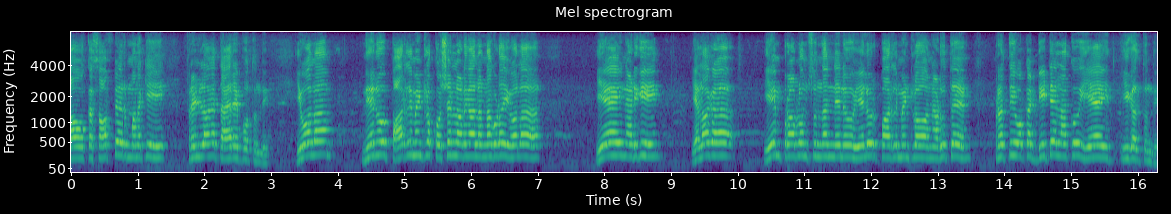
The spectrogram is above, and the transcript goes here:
ఆ ఒక సాఫ్ట్వేర్ మనకి ఫ్రెండ్ లాగా తయారైపోతుంది. ఇవాళ నేను పార్లమెంట్లో క్వశ్చన్లు అడగాలన్నా కూడా ఇవాళ ఏఐని అడిగి ఎలాగా ఏం ప్రాబ్లమ్స్ ఉందని నేను ఏలూరు పార్లమెంట్లో అని అడిగితే ప్రతి ఒక్క డీటెయిల్ నాకు ఏఐ ఇగలుతుంది.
